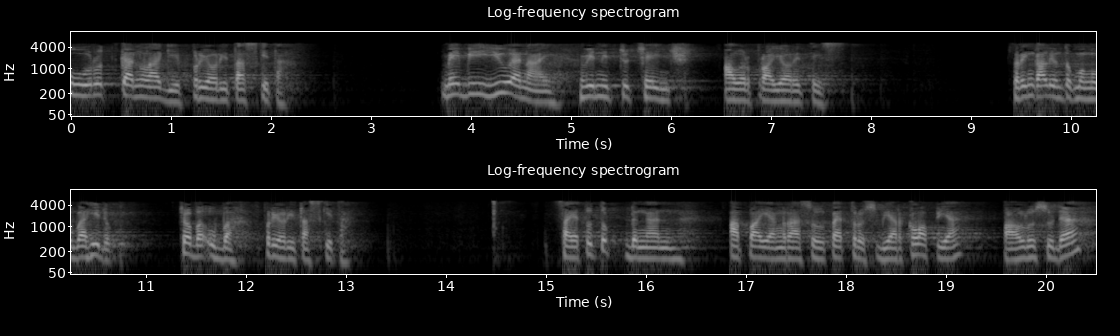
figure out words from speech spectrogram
urutkan lagi prioritas kita. Maybe you and I, we need to change our priorities. Seringkali untuk mengubah hidup, coba ubah prioritas kita. Saya tutup dengan apa yang Rasul Petrus biar klop ya. Paulus sudah,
